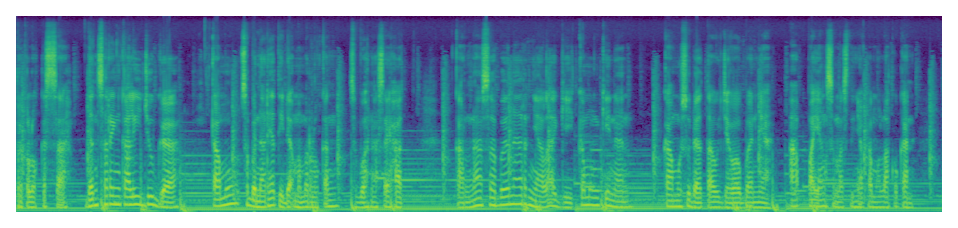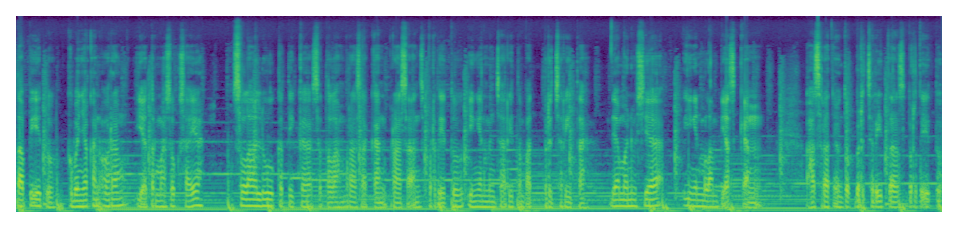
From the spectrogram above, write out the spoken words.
berkeluh kesah, dan sering kali juga kamu sebenarnya tidak memerlukan sebuah nasihat karena sebenarnya lagi kemungkinan kamu sudah tahu jawabannya, apa yang semestinya kamu lakukan. Tapi itu, kebanyakan orang, ya termasuk saya, selalu ketika setelah merasakan perasaan seperti itu ingin mencari tempat bercerita. Ya manusia ingin melampiaskan hasratnya untuk bercerita seperti itu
